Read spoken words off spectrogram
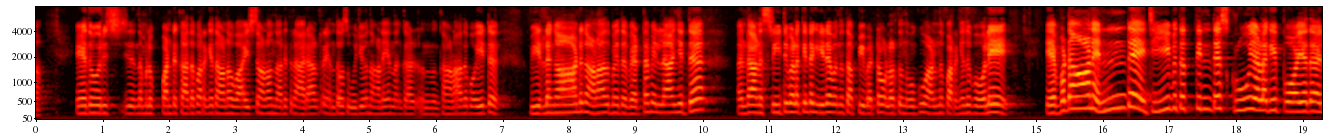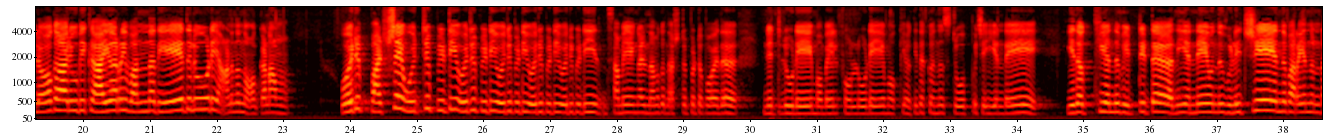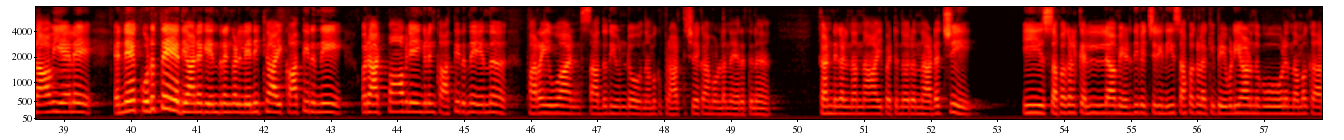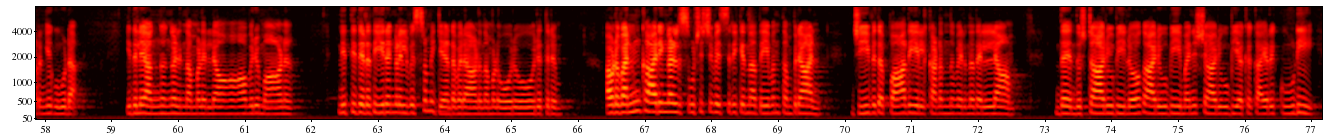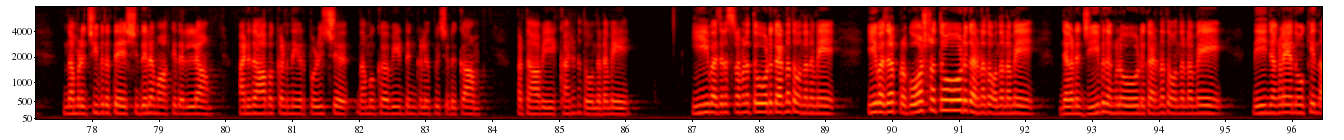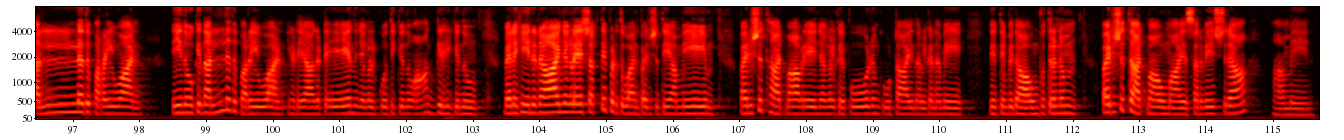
ഏതോ ഒരു നമ്മൾ പണ്ട് കഥ പറഞ്ഞതാണോ വായിച്ചതാണോ എന്നറിയത്തില്ല. ആരാളുടെ എന്തോ സൂചിയോ നാണയം കാണാതെ പോയിട്ട് വീട്ടിലെങ്ങാണ്ട് കാണാതെ പോയത്. വെട്ടമില്ലാഞ്ഞിട്ട് എന്താണ് സ്ട്രീറ്റ് വിളക്കിന്റെ കീഴെ വന്ന് തപ്പി വെട്ടം ഉള്ളർത്ത് നോക്കുവാണെന്ന് പറഞ്ഞതുപോലെ എവിടാണ് എന്റെ ജീവിതത്തിന്റെ സ്ക്രൂ ഇളകിപ്പോയത്? ലോകാരൂപി കയറി വന്നത് ഏതിലൂടെയാണെന്ന് നോക്കണം. ഒരു പക്ഷേ ഒരു പിടി ഒരു പിടി ഒരു പിടി ഒരു പിടി ഒരു പിടി സമയങ്ങൾ നമുക്ക് നഷ്ടപ്പെട്ടു പോയത്. നെറ്റിലൂടെയും മൊബൈൽ ഫോണിലൂടെയും ഒക്കെ ഇതൊക്കെ ഒന്ന് സ്റ്റോപ്പ് ചെയ്യണ്ടേ? ഇതൊക്കെ ഒന്ന് വിട്ടിട്ട് നീ എന്നെ ഒന്ന് വിളിച്ചേ എന്ന് പറയുന്നുണ്ടാവിയേലേ? എന്നെ കൊടുത്തേ ധ്യാന കേന്ദ്രങ്ങളിൽ എനിക്കായി കാത്തിരുന്നേ. ഒരാത്മാവിനെയെങ്കിലും കാത്തിരുന്നേ എന്ന് പറയുവാൻ സാധ്യതയുണ്ടോ? നമുക്ക് പ്രാർത്ഥിച്ചേക്കാമുള്ള നേരത്തിന്. കണ്ണുകൾ നന്നായി പറ്റുന്നവരൊന്ന് അടച്ച് ഈ സഭകൾക്കെല്ലാം എഴുതി വെച്ചിരിക്കുന്ന ഈ സഭകളൊക്കെ ഇപ്പോൾ എവിടെയാണെന്ന് പോലും നമുക്ക് അറിഞ്ഞുകൂടാ. ഇതിലെ അംഗങ്ങൾ നമ്മളെല്ലാവരുമാണ്. നിത്യതയുടെ തീരങ്ങളിൽ വിശ്രമിക്കേണ്ടവരാണ് നമ്മൾ ഓരോരുത്തരും. അവിടെ വൻ കാര്യങ്ങൾ സൂക്ഷിച്ചു വെച്ചിരിക്കുന്ന ദൈവം തമ്പുരാൻ ജീവിതപാതയിൽ കടന്നു വരുന്നതെല്ലാം ദുഷ്ടാരൂപി ലോകാരൂപി മനുഷ്യാരൂപിയൊക്കെ കയറിക്കൂടി നമ്മുടെ ജീവിതത്തെ ശിഥിലമാക്കിയതെല്ലാം അനുതാപക്കണ്ണീർ പൊഴിച്ച് നമുക്ക് വീണ്ടും കിളിപ്പിച്ചെടുക്കാം. കർത്താവേ കരുണ തോന്നണമേ. ഈ വചനശ്രവണത്തോട് കരുണ തോന്നണമേ. ഈ വചന പ്രഘോഷണത്തോട് കരുണ തോന്നണമേ. ഞങ്ങളുടെ ജീവിതങ്ങളോട് കരുണ തോന്നണമേ. നീ ഞങ്ങളെ നോക്കി നല്ലത് പറയുവാൻ നീ നോക്കി നല്ലത് പറയുവാൻ ഇടയാകട്ടെ എന്ന് ഞങ്ങൾ കൊതിക്കുന്നു ആഗ്രഹിക്കുന്നു. ബലഹീനരായി ഞങ്ങളെ ശക്തിപ്പെടുത്തുവാൻ പരിശുദ്ധ അമ്മയെയും പരിശുദ്ധാത്മാവിനെയും ഞങ്ങൾക്ക് എപ്പോഴും കൂട്ടായി നൽകണമേ. നിത്യം പിതാവും പുത്രനും പരിശുദ്ധാത്മാവുമായ സർവേശ്വര. ആമേൻ.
